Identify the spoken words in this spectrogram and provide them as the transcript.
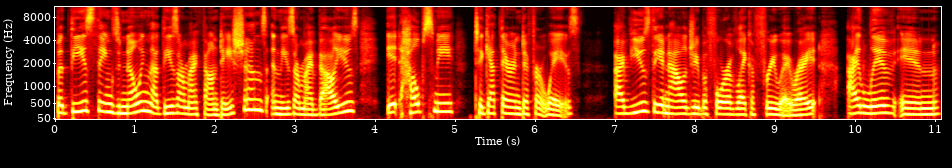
but these things, knowing that these are my foundations and these are my values, it helps me to get there in different ways. I've used the analogy before of like a freeway, right? I live in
